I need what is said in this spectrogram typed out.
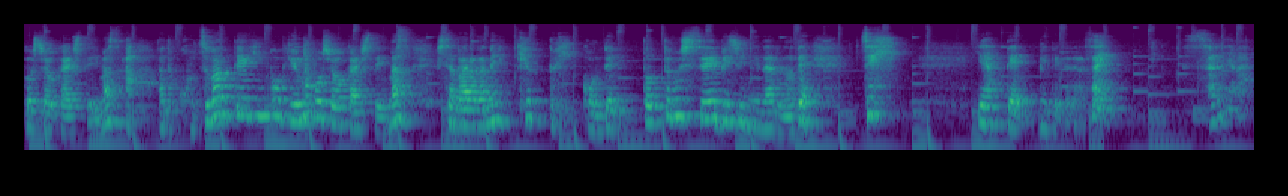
ご紹介しています。あ、あと骨盤底筋呼吸もご紹介しています。下腹がね、キュッと引っ込んでとっても姿勢美人になるので、ぜひやってみてください。それでは。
